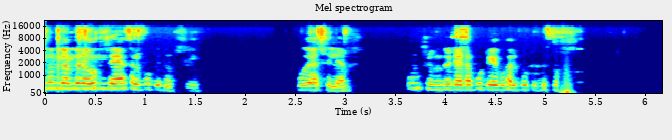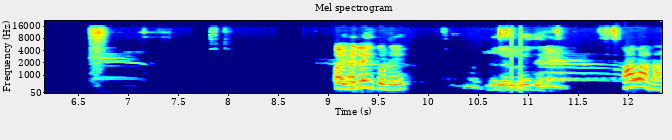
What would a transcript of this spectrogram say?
সুন্দর করে উঠছে আর খালি পুটি ধরছে। বই আসছিলাম কোন সময় দুইটা একটা পুটি খালি পুটি দিত ওই বিলাই করে। খালা না?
